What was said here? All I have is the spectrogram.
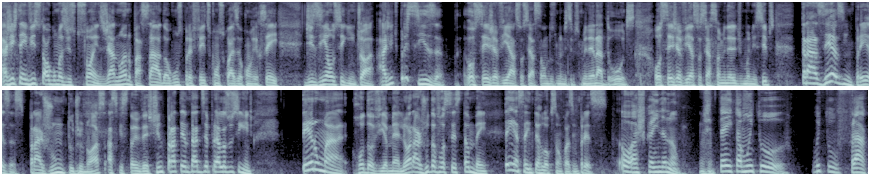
A gente tem visto algumas discussões, já no ano passado, alguns prefeitos com os quais eu conversei diziam o seguinte, ó, a gente precisa, ou seja, via a Associação dos Municípios Mineradores, ou seja, via a Associação Mineira de Municípios, trazer as empresas para junto de nós, as que estão investindo, para tentar dizer para elas o seguinte: ter uma rodovia melhor ajuda vocês também. Tem essa interlocução com as empresas? Eu acho que ainda não. Uhum. Tem, está muito muito fraco.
